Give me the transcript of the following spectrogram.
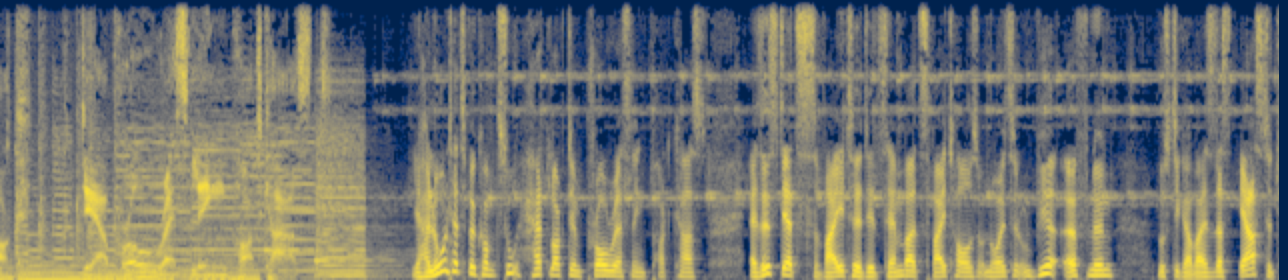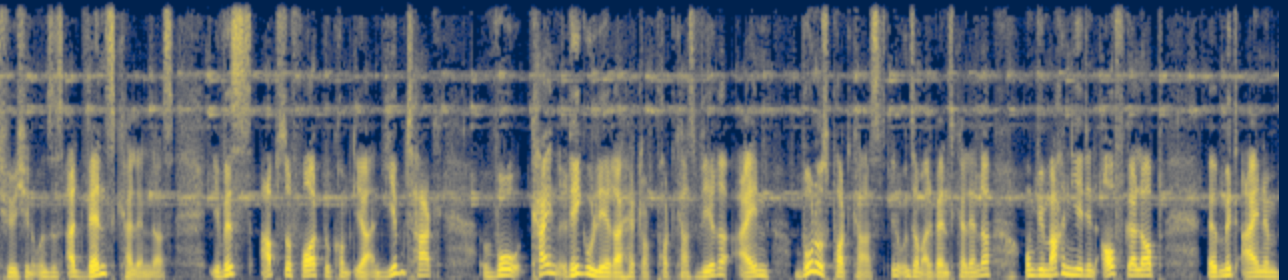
Headlock, der Pro Wrestling Podcast. Ja, hallo und herzlich willkommen zu Headlock, dem Pro Wrestling Podcast. Es ist der 2. Dezember 2019 und wir öffnen lustigerweise das erste Türchen unseres Adventskalenders. Ihr wisst, ab sofort bekommt ihr an jedem Tag, wo kein regulärer Headlock Podcast wäre, ein Bonus Podcast in unserem Adventskalender und wir machen hier den Aufgalopp äh, mit einem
